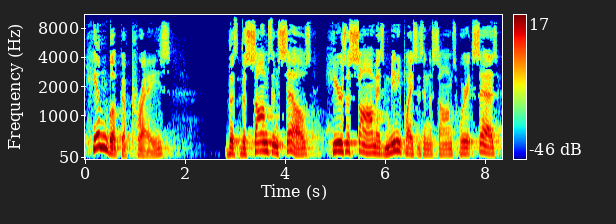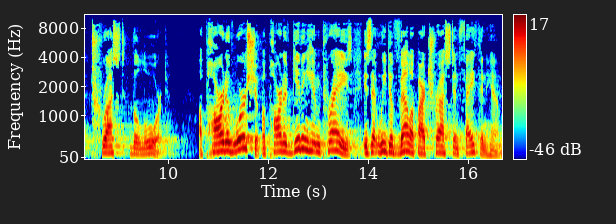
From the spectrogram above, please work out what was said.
hymn book of praise, the, the Psalms themselves, here's a psalm, as many places in the Psalms, where it says, Trust the Lord. A part of worship, a part of giving Him praise is that we develop our trust and faith in Him.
